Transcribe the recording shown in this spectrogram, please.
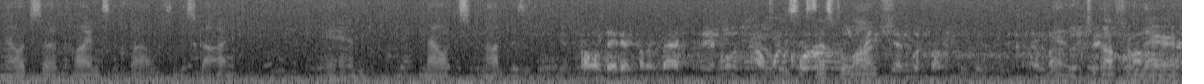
And now it's uh, behind some clouds in the sky, and now it's not visible. Normal data coming back. Vehicle is now one It was a quarter successful launch. Again, it took off from there,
